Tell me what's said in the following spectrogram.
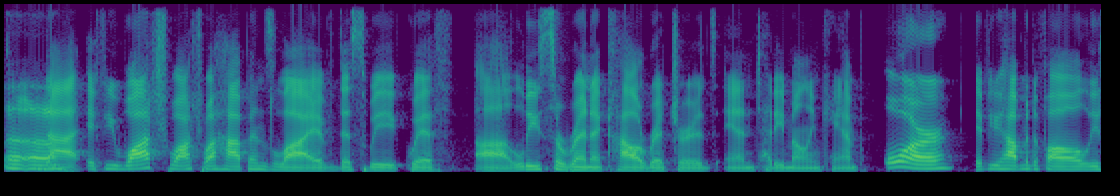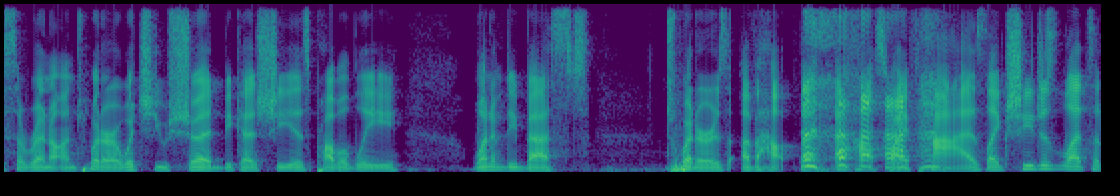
that if you watch Watch What Happens live this week with uh, Lisa Rinna, Kyle Richards, and Teddi Mellencamp, or if you happen to follow Lisa Rinna on Twitter, which you should because she is probably one of the best Twitters of a, hou- that a housewife has. Like she just lets it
